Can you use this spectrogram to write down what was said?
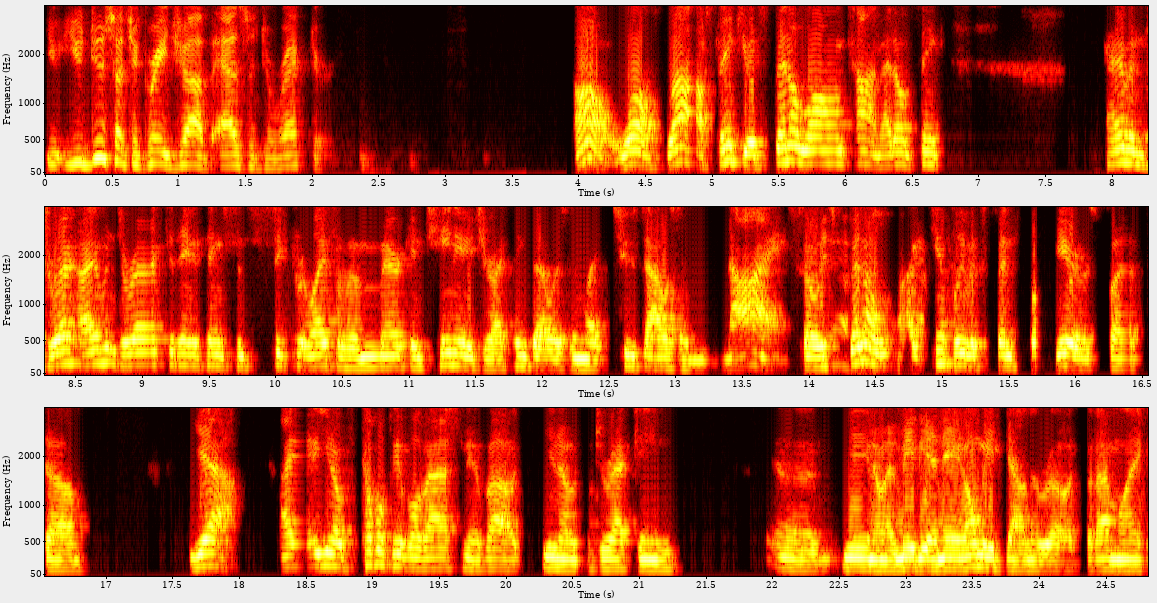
you, you do such a great job as a director. Oh well, wow! Thank you. It's been a long time. I don't think I haven't direct. I haven't directed anything since Secret Life of American Teenager. I think that was in like 2009. So it's yeah. been a. I can't believe it's been 12 years, but um, yeah, I you know a couple people have asked me about you know directing, uh, you know, and maybe a Naomi down the road. But I'm like,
